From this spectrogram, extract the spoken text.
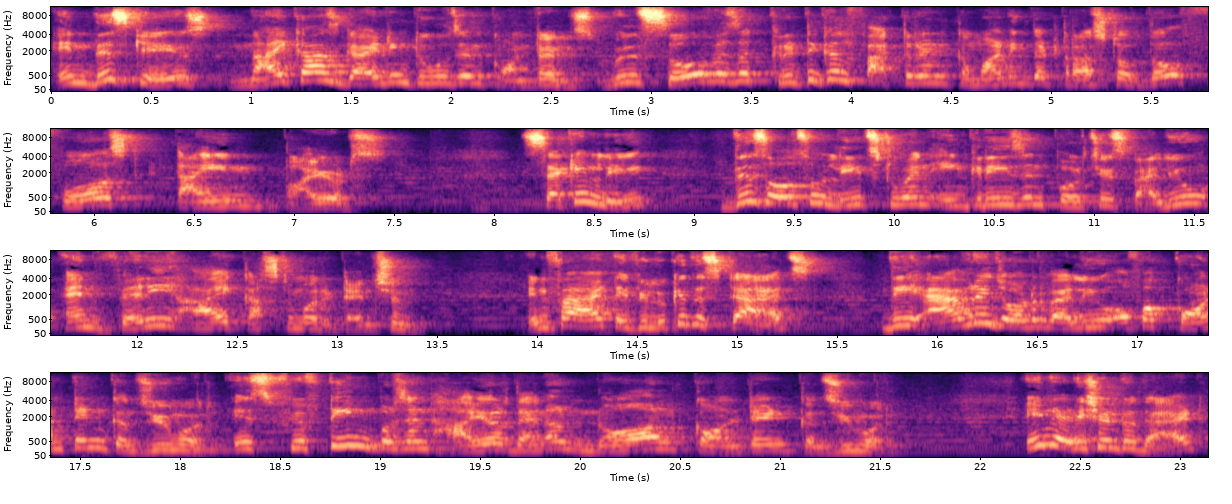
in this case, Nykaa's guiding tools and contents will serve as a critical factor in commanding the trust of the first time buyers. Secondly, this also leads to an increase in purchase value and very high customer retention. In fact, if you look at the stats, the average order value of a content consumer is 15% higher than a non-content consumer. In addition to that,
